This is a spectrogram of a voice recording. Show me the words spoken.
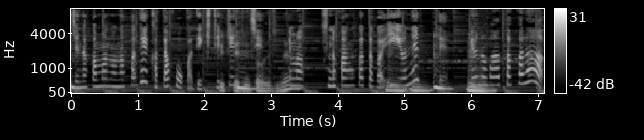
じ仲間の中で片方ができててってできてて、そうですね。でまあその考え方がいいよねうんってうん。いうのがあったから、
